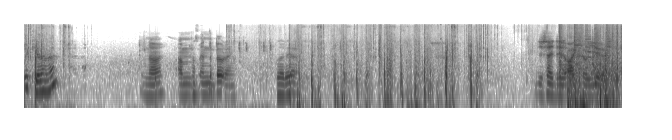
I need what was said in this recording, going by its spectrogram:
You killing them? No, I'm in the building. Let it. You say did I kill you?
